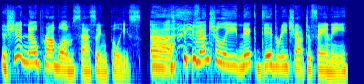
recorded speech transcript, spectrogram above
Yeah, she had no problem sassing police. Uh, eventually, Nick did reach out to Fanny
